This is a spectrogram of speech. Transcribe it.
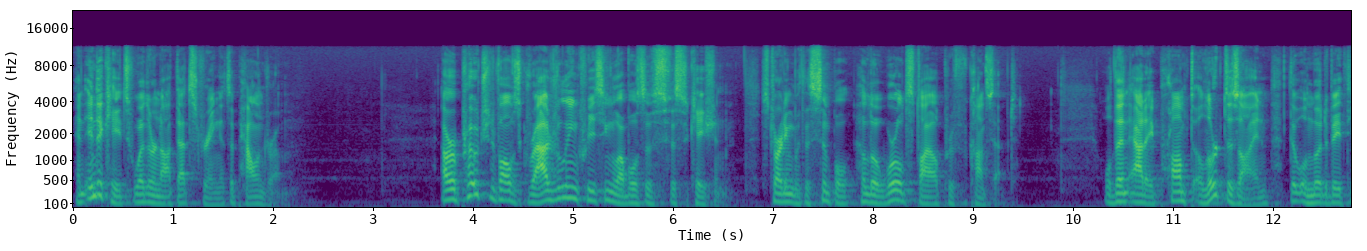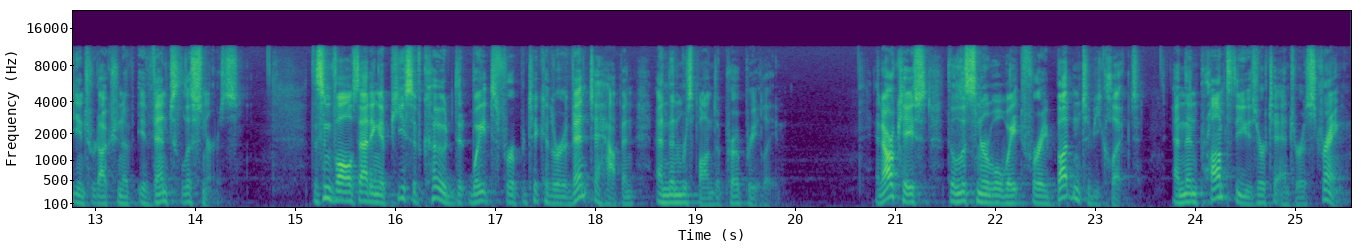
and indicates whether or not that string is a palindrome. Our approach involves gradually increasing levels of sophistication, starting with a simple Hello World style proof of concept. We'll then add a prompt alert design that will motivate the introduction of event listeners. This involves adding a piece of code that waits for a particular event to happen and then responds appropriately. In our case, the listener will wait for a button to be clicked, and then prompt the user to enter a string,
